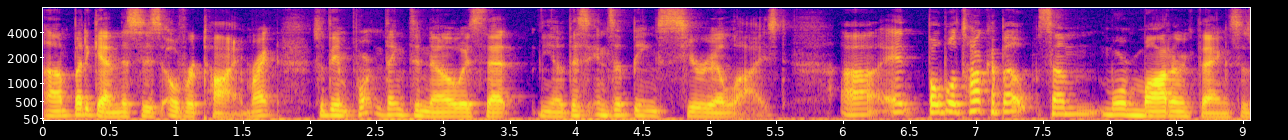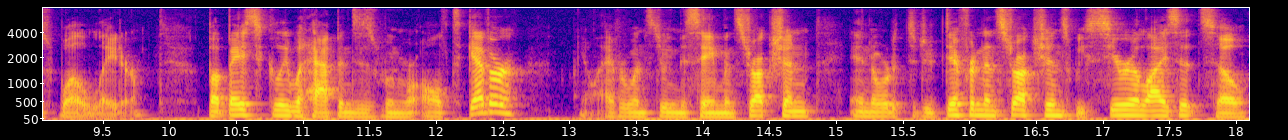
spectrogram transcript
Um, but again, this is over time, right? So the important thing to know is that you know this ends up being serialized. Uh, and, but we'll talk about some more modern things as well later. But basically, what happens is when we're all together, you know, everyone's doing the same instruction. In order to do different instructions, we serialize it. So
